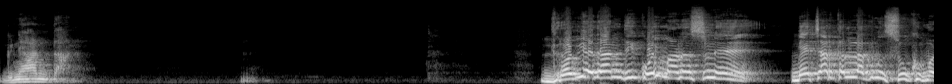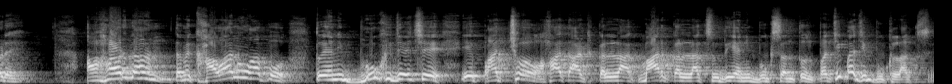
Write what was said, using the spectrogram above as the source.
જ્ઞાનદાન. દ્રવ્યદાનથી કોઈ માણસને બે ચાર કલાકનું સુખ મળે. આહારદાન તમે ખાવાનું આપો, તો એની ભૂખ જે છે એ પાંચ, છ, સાત, આઠ કલાક, બાર કલાક સુધી એની ભૂખ સંતોષ, પછી પાછી ભૂખ લાગશે.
